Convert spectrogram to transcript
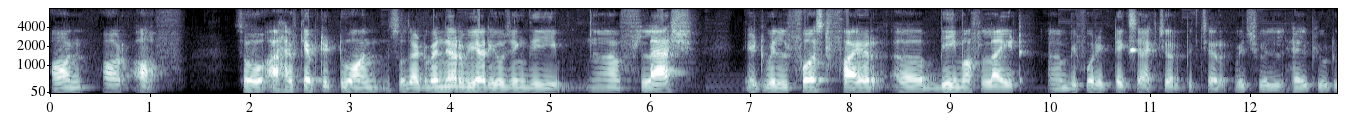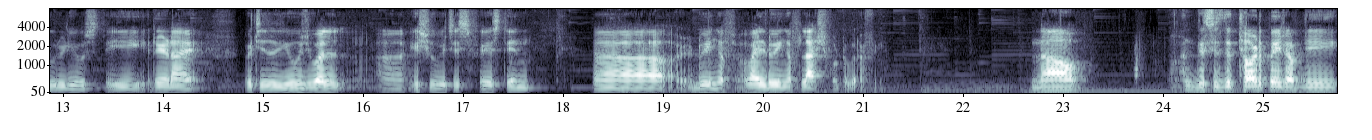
on or off. So i have kept it to on so that whenever we are using the flash it will first fire a beam of light uh, before it takes actual picture which will help you to reduce the red eye which is a usual uh, issue which is faced in uh, doing a while doing a flash photography. Now this is the third page of the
